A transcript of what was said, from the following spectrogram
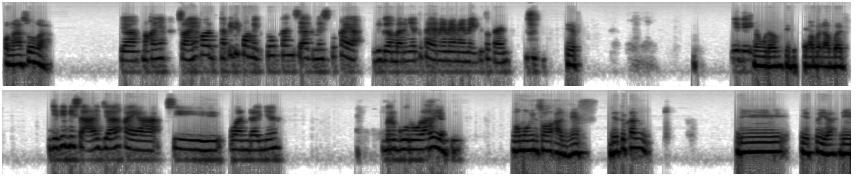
pengasuh lah. Ya, makanya soalnya kalau tapi di komik tuh kan si Agnes tuh kayak digambarnya tuh kayak nenek-nenek gitu kan. Yep. Jadi Yang udah hidup berabad-abad. jadi bisa aja kayak si Wandanya berguru lah. Oh iya. Ngomongin soal Agnes, dia tuh kan di itu ya di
